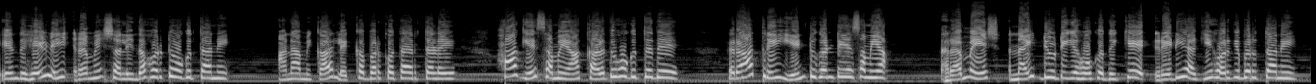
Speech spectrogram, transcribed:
ಎಂದು ಹೇಳಿ ರಮೇಶ್ ಅಲ್ಲಿಂದ ಹೊರಟು ಹೋಗುತ್ತಾನೆ. ಅನಾಮಿಕಾ ಲೆಕ್ಕ ಬರ್ಕೋತಾ ಇರ್ತಾಳೆ. ಹಾಗೆ ಸಮಯ ಕಳೆದು ಹೋಗುತ್ತದೆ. ರಾತ್ರಿ ಎಂಟು ಗಂಟೆಯ ಸಮಯ. ರಮೇಶ್ ನೈಟ್ ಡ್ಯೂಟಿಗೆ ಹೋಗೋದಕ್ಕೆ ರೆಡಿಯಾಗಿ ಹೊರಗೆ ಬರುತ್ತಾನೆ.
